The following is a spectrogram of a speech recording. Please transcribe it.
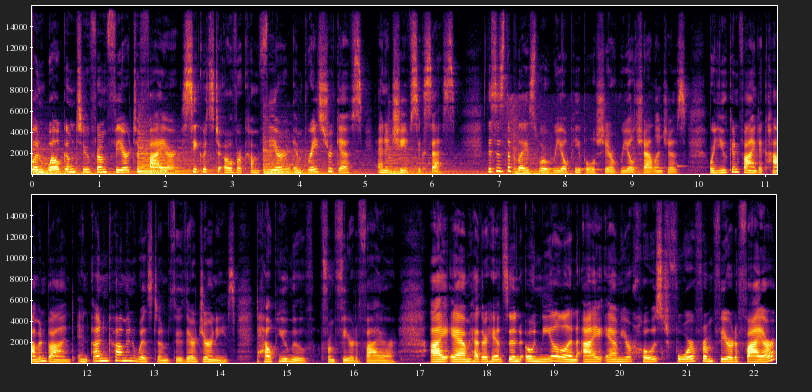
and welcome to From Fear to Fire Secrets to Overcome Fear, Embrace Your Gifts, and Achieve Success. This is the place where real people share real challenges, where you can find a common bond and uncommon wisdom through their journeys to help you move from fear to fire. I am Heather Hanson O'Neill, and I am your host for From Fear to Fire.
